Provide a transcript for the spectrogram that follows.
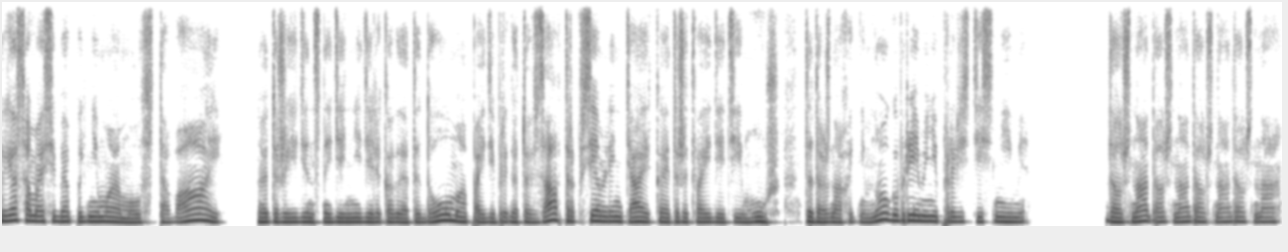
то я сама себя поднимаю, мол, вставай, но это же единственный день недели, когда ты дома, пойди приготовь завтрак всем, лентяйка, это же твои дети и муж, ты должна хоть немного времени провести с ними. Должна, должна, должна, должна.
